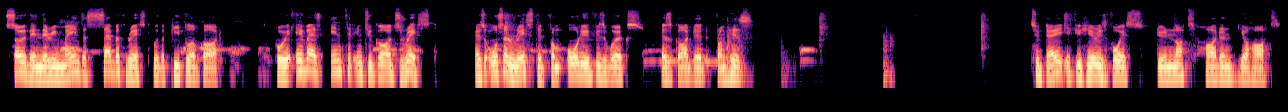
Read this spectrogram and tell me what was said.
So then, there remains a Sabbath rest for the people of God. For whoever has entered into God's rest has also rested from all of his works as God did from his. Today, if you hear his voice, do not harden your hearts.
